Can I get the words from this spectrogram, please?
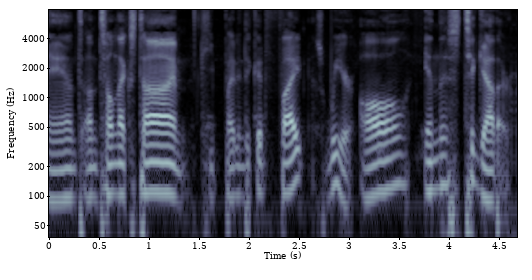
And until next time, keep fighting the good fight as we are all in this together.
